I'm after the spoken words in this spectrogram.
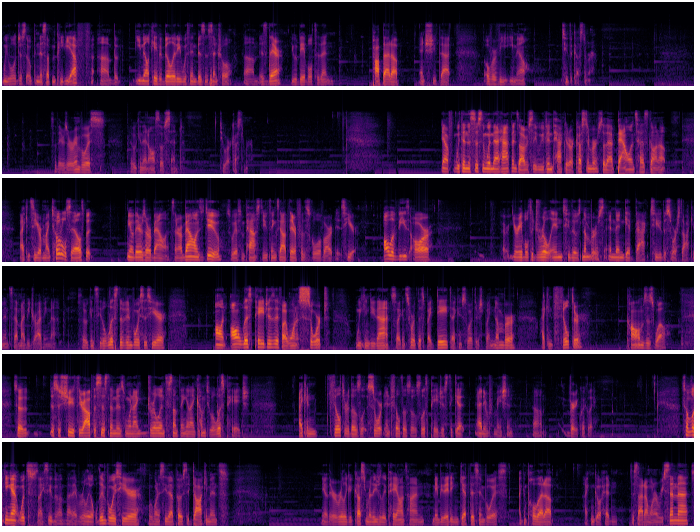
we will just open this up in PDF. Uh, but email capability within Business Central um, is there. You would be able to then pop that up and shoot that over via email to the customer. So there's our invoice that we can then also send to our customer. Now, within the system, when that happens, obviously we've impacted our customer, so that balance has gone up. I can see my total sales, but you know, there's our balance. And our balance due, so we have some past due things out there for the School of Art, is here. All of these are uh, you're able to drill into those numbers and then get back to the source documents that might be driving that. So we can see the list of invoices here. On all list pages, if I want to sort, we can do that. So I can sort this by date, I can sort this by number, I can filter columns as well. So this is true throughout the system is when I drill into something and I come to a list page, I can filter those, sort and filter those list pages to get at information um, very quickly. So I'm looking at what's, I see that I have a really old invoice here. We want to see that posted document. You know, they're a really good customer. They usually pay on time. Maybe they didn't get this invoice. I can pull that up. I can go ahead and decide I want to resend that.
